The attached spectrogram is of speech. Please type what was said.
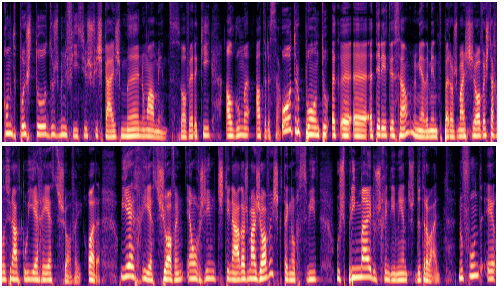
como depois todos os benefícios fiscais manualmente, se houver aqui alguma alteração. Outro ponto a, a, a ter atenção, nomeadamente para os mais jovens, está relacionado com o IRS jovem. Ora, o IRS jovem é um regime destinado aos mais jovens que tenham recebido os primeiros rendimentos de trabalho. No fundo, é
